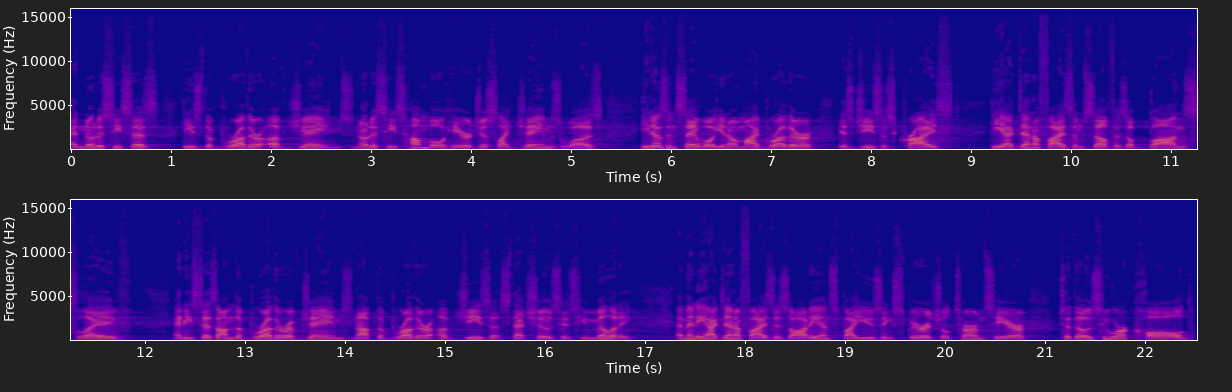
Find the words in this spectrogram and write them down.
And notice he says he's the brother of James. Notice he's humble here, just like James was. He doesn't say, Well, you know, my brother is Jesus Christ. He identifies himself as a bond slave, and he says, I'm the brother of James, not the brother of Jesus. That shows his humility. And then he identifies his audience by using spiritual terms here to those who are called.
